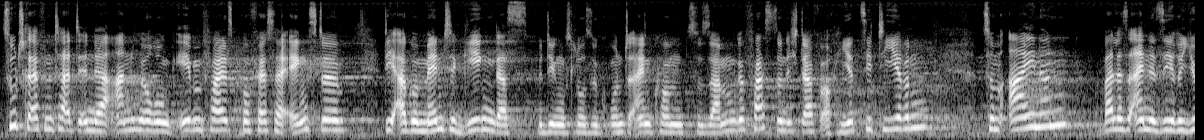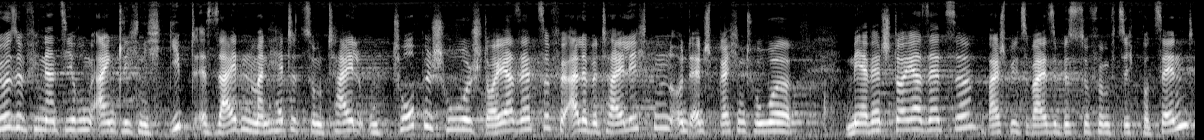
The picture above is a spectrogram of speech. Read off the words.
Zutreffend hat in der Anhörung ebenfalls Professor Engste die Argumente gegen das bedingungslose Grundeinkommen zusammengefasst. Und ich darf auch hier zitieren. Zum einen, weil es eine seriöse Finanzierung eigentlich nicht gibt, es sei denn, man hätte zum Teil utopisch hohe Steuersätze für alle Beteiligten und entsprechend hohe Mehrwertsteuersätze, beispielsweise bis zu 50 Prozent.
